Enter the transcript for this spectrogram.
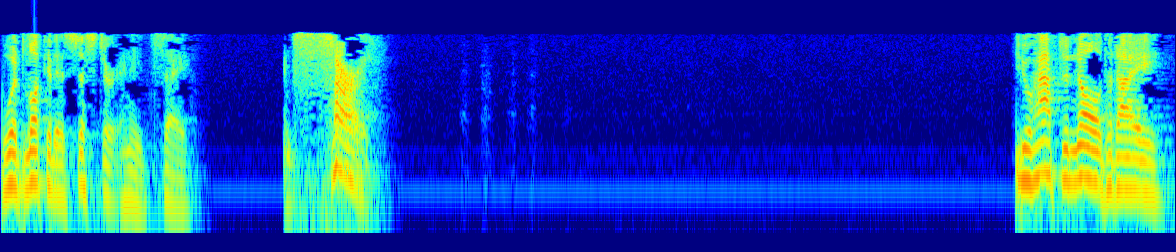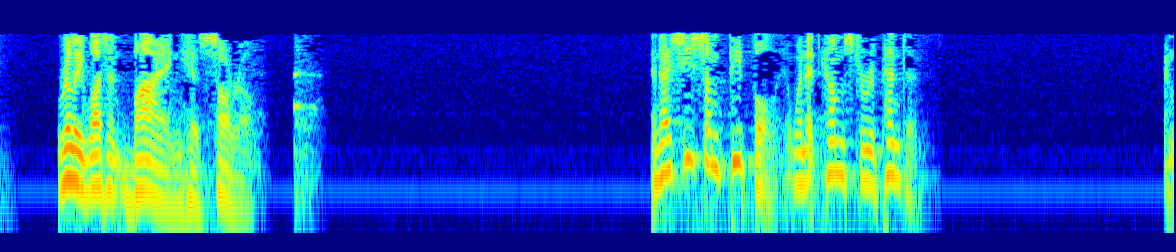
would look at his sister and he'd say, I'm sorry. you have to know that I really wasn't buying his sorrow. And I see some people, when it comes to repentance, I'm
